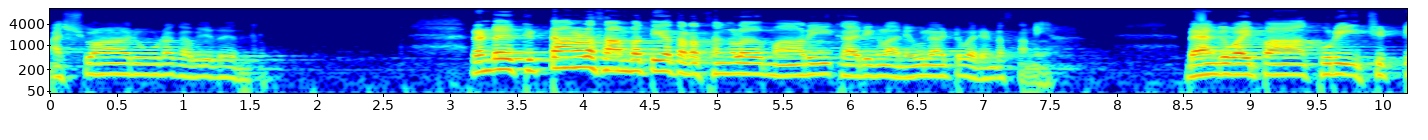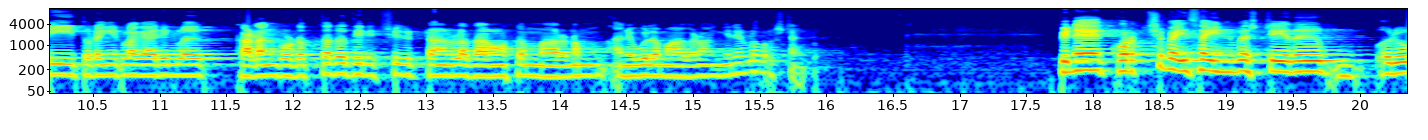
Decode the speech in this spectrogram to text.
അശ്വാരൂഢ കവചിത യന്ത്രം രണ്ട് കിട്ടാനുള്ള സാമ്പത്തിക തടസ്സങ്ങൾ മാറി കാര്യങ്ങൾ അനുകൂലമായിട്ട് വരേണ്ട സമയമാണ് ബാങ്ക് വായ്പ കുറി ചിട്ടി തുടങ്ങിയിട്ടുള്ള കാര്യങ്ങൾ കടം കൊടുത്തത് തിരിച്ച് കിട്ടാനുള്ള താമസം മാറണം അനുകൂലമാകണം ഇങ്ങനെയുള്ള പ്രശ്നങ്ങൾ. പിന്നെ കുറച്ച് പൈസ ഇൻവെസ്റ്റ് ചെയ്ത് ഒരു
